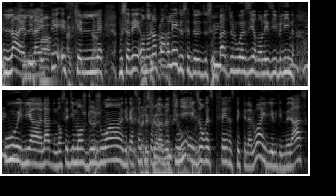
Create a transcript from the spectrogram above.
là, elle l'a été. Est-ce qu'elle l'est Vous savez, on, en a parlé de cette, de, cette base de loisirs dans les Yvelines, où il y a là, dans ces dimanches de juin, des eh personnes qui sont venues en burkini, et ils ont fait respecter la loi. Il y a eu des menaces.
